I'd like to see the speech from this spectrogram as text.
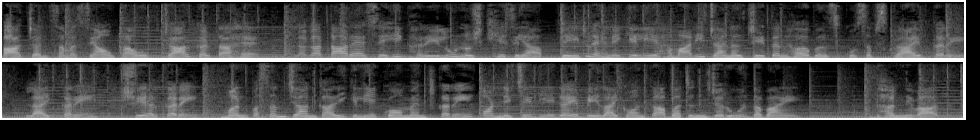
पाचन समस्याओं का उपचार करता है। लगातार ऐसे ही घरेलू नुस्खे से अपडेट रहने के लिए हमारी चैनल चेतन हर्बल्स को सब्सक्राइब करें, लाइक करें, शेयर करें। मनपसंद जानकारी के लिए कमेंट करें और नीचे दिए गए बेल आइकॉन का बटन ज़रूर दबाएँ। धन्यवाद।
